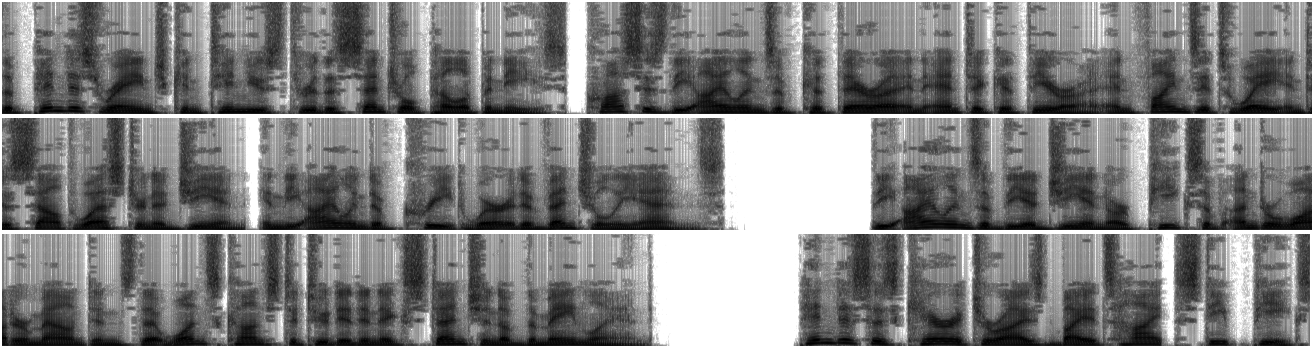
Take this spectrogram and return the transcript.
The Pindus range continues through the central Peloponnese, crosses the islands of Kythera and Antikythera and finds its way into southwestern Aegean, in the island of Crete where it eventually ends. The islands of the Aegean are peaks of underwater mountains that once constituted an extension of the mainland. Pindus is characterized by its high, steep peaks,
